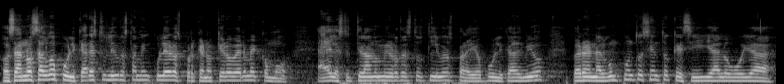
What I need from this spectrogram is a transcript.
O sea, no salgo a publicar estos libros también culeros porque no quiero verme como, ay, le estoy tirando mierda a estos libros para yo publicar el mío. Pero en algún punto siento que sí, ya lo voy a,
